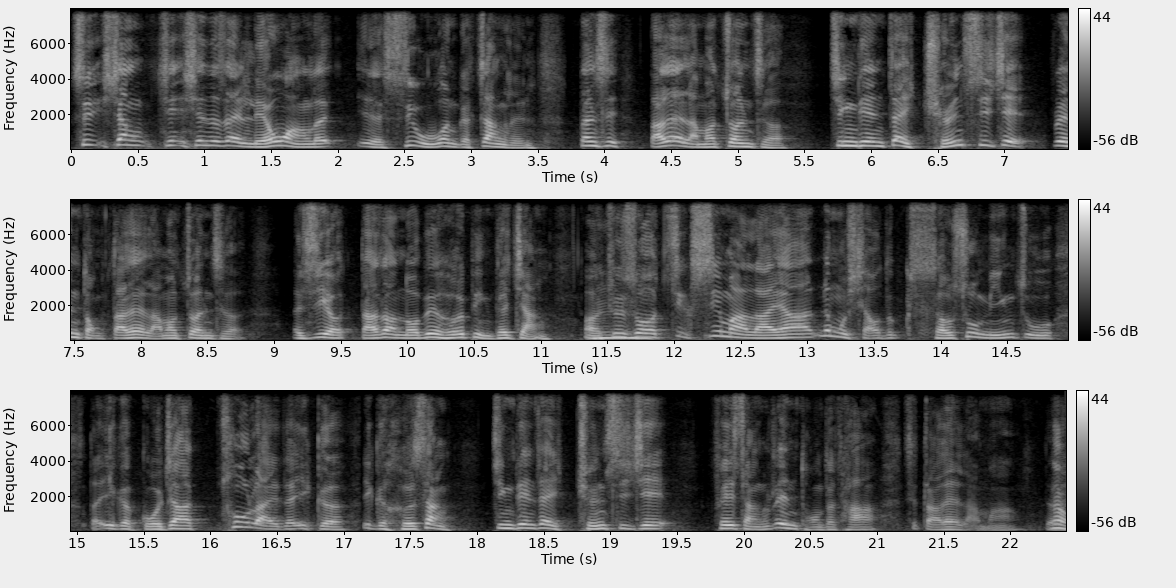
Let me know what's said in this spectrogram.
是像现现在在流亡了呃十五万个藏人，但是达赖喇嘛尊者今天在全世界认同达赖喇嘛尊者，而且有达到诺贝尔和平的奖。啊，就是说这个喜马拉雅那么小的少数民族的一个国家出来的一个一个和尚，今天在全世界非常认同的他是达赖喇嘛。那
